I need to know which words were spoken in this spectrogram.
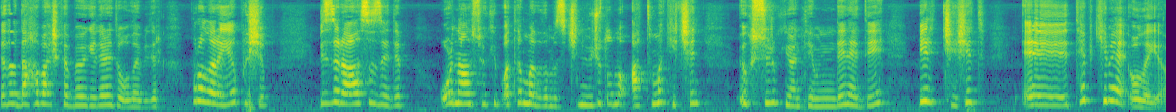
ya da daha başka bölgelere de olabilir. Buralara yapışıp bizi rahatsız edip oradan söküp atamadığımız için vücut onu atmak için öksürük yöntemini denediği bir çeşit e, tepkime olayı.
